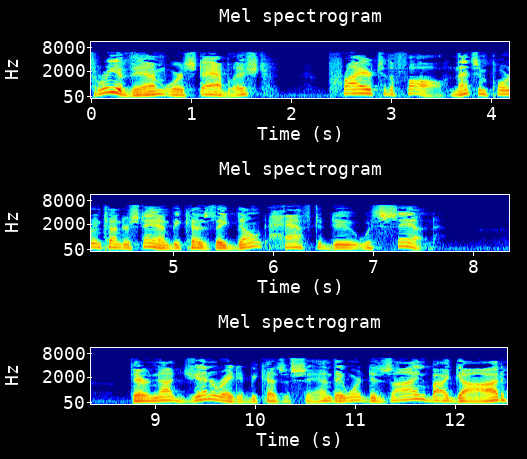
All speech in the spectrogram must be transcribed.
three of them were established prior to the fall. And that's important to understand because they don't have to do with sin. They're not generated because of sin. They weren't designed by God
